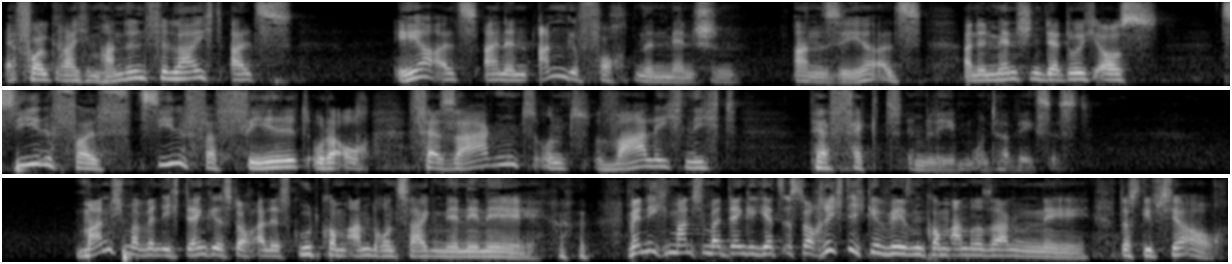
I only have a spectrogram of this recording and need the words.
erfolgreichem Handeln vielleicht als eher als einen angefochtenen Menschen ansehe, als einen Menschen, der durchaus Ziel, Ziel verfehlt oder auch versagend und wahrlich nicht perfekt im Leben unterwegs ist. Manchmal, wenn ich denke, ist doch alles gut, kommen andere und zeigen mir, nee, nee. Wenn ich manchmal denke, jetzt ist doch richtig gewesen, kommen andere und sagen, nee, das gibt's ja auch.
